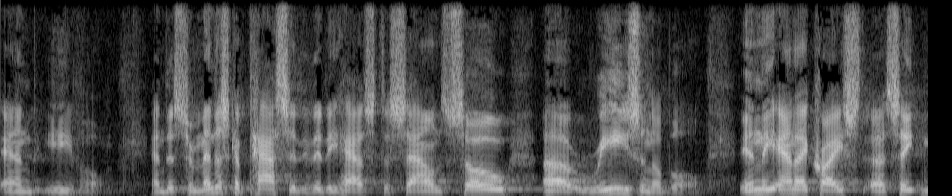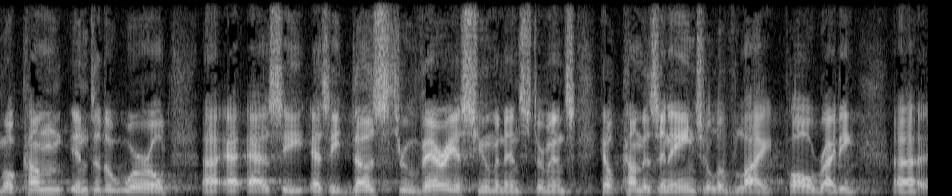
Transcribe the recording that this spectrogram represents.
and evil. And this tremendous capacity that he has to sound so uh, reasonable. In the Antichrist, uh, Satan will come into the world uh, as, he, as he does through various human instruments. He'll come as an angel of light. Paul writing uh,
